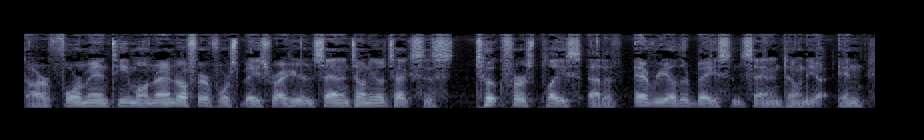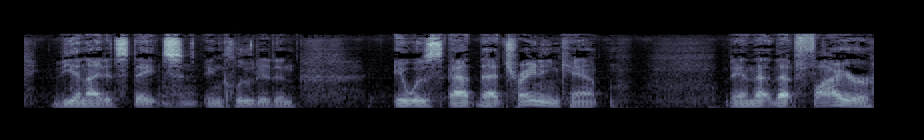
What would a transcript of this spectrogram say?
our four man team on Randolph Air Force Base right here in San Antonio, Texas, took first place out of every other base in San Antonio, in the United States mm-hmm. included. And it was at that training camp, and that that fire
